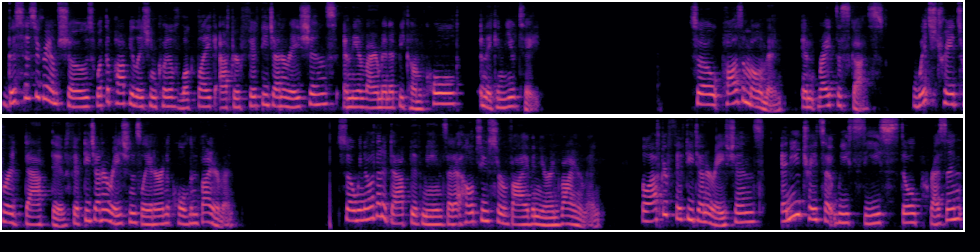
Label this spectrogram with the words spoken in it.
This histogram shows what the population could have looked like after 50 generations and the environment had become cold and they can mutate. So pause a moment and write discuss. Which traits were adaptive 50 generations later in a cold environment? So we know that adaptive means that it helps you survive in your environment. So after 50 generations, any traits that we see still present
